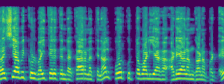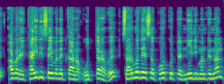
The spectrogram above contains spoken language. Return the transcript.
ரஷ்யாவிற்குள் வைத்திருக்கின்ற காரணத்தினால் போர்க்குற்றவாளியாக அடையாளம் காணப்பட்டு அவரை கைது செய்வதற்கான உத்தரவு சர்வதேச போர்க்குற்ற நீதிமன்றினால்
